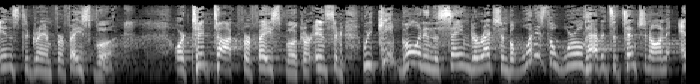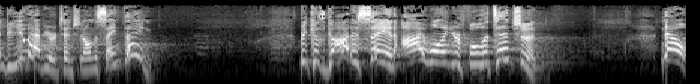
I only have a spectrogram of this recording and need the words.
Instagram for Facebook or TikTok for Facebook or Instagram. We keep going in the same direction, but what does the world have its attention on? And do you have your attention on the same thing? Because God is saying, I want your full attention. Now,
